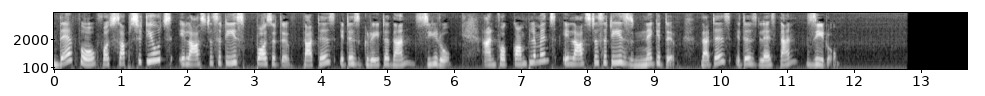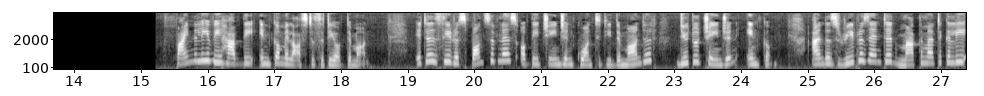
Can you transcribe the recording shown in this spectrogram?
Therefore, for substitutes, elasticity is positive, that is, it is greater than 0. And for complements, elasticity is negative, that is, it is less than 0. Finally, we have the income elasticity of demand. It is the responsiveness of the change in quantity demanded due to change in income and is represented mathematically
